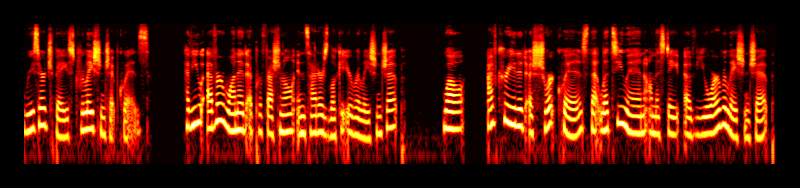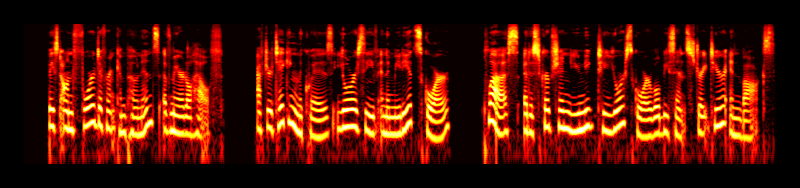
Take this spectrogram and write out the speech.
research based relationship quiz. Have you ever wanted a professional insider's look at your relationship? Well, I've created a short quiz that lets you in on the state of your relationship based on four different components of marital health. After taking the quiz, you'll receive an immediate score, plus a description unique to your score will be sent straight to your inbox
